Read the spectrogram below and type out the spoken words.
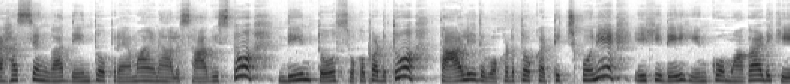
రహస్యంగా దీంతో ప్రేమాయణాలు సాగిస్తూ దీంతో సుఖపడుతూ తాళిది ఒకటితో కట్టించుకొని ఇక ఇది ఇంకో మగాడికి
